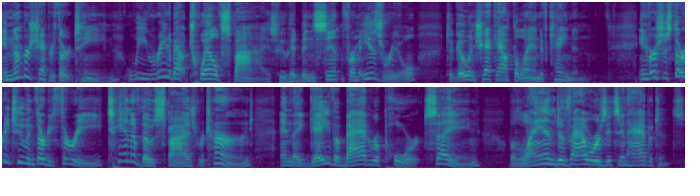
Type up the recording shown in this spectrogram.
In Numbers chapter 13, we read about 12 spies who had been sent from Israel to go and check out the land of Canaan. In verses 32 and 33, 10 of those spies returned, and they gave a bad report, saying, The land devours its inhabitants,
